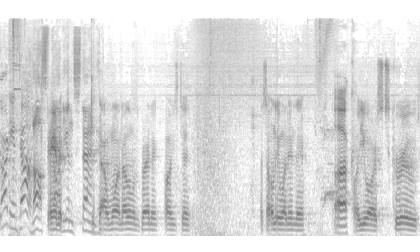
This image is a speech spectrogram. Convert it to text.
Guardian down. Last Damn it. guardian standing. Got one, the other one's burning. Oh, he's dead. That's the only one in there. Fuck. Oh, you are screwed.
